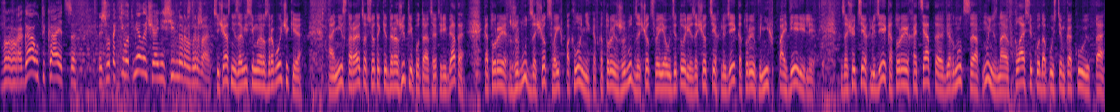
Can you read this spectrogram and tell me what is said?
в врага, утыкается, То есть вот такие вот мелочи, они сильно раздражают. Сейчас независимые разработчики, они стараются все-таки дорожить репутацией. Эти ребята, которые живут за счет своих поклонников, которые живут за счет своей аудитории, за счет тех людей, которые в них поверили, за счет тех людей, которые хотят э, вернуться, ну не знаю, в классику, допустим, какую-то.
